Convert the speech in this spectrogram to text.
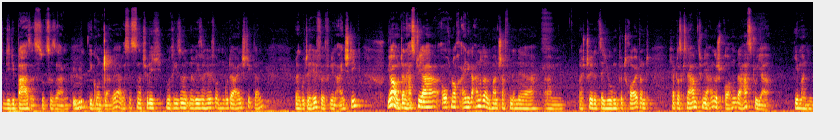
die, die Basis sozusagen, Mhm. die Grundlage. Ja, das ist natürlich eine riesen, eine riesen Hilfe und ein guter Einstieg dann. Oder eine gute Hilfe für den Einstieg. Ja, und dann hast du ja auch noch einige andere Mannschaften in der ähm, Neustrelitzer Jugend betreut und ich habe das Knabenturnier angesprochen, da hast du ja jemanden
